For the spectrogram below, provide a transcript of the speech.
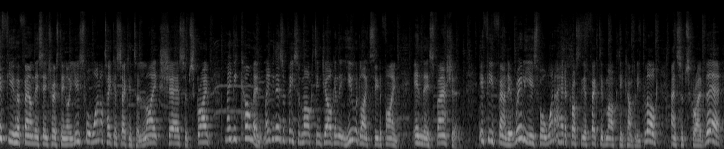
If you have found this interesting or useful, why not take a second to like, share, subscribe, maybe comment. Maybe there's a piece of marketing jargon that you would like to see defined in this fashion. If you found it really useful, why not head across the Effective Marketing Company blog and subscribe there,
